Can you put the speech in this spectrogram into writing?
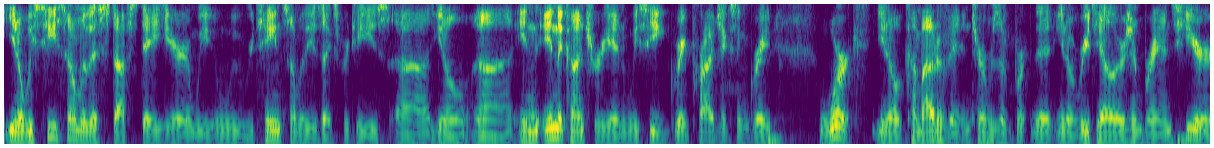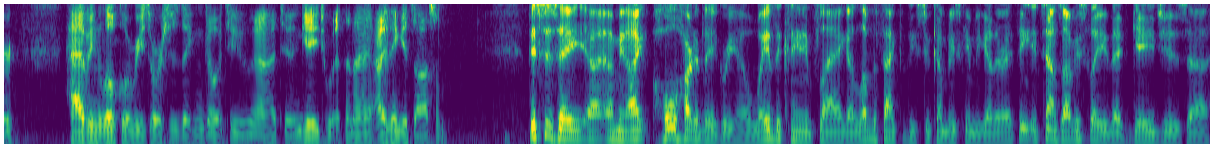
you know, we see some of this stuff stay here, and we and we retain some of these expertise, uh, you know, uh, in in the country, and we see great projects and great work, you know, come out of it in terms of the you know retailers and brands here having local resources they can go to uh, to engage with, and I, I think it's awesome. This is a, uh, I mean, I wholeheartedly agree. I'll wave the Canadian flag. I love the fact that these two companies came together. I think it sounds obviously that Gage is uh,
